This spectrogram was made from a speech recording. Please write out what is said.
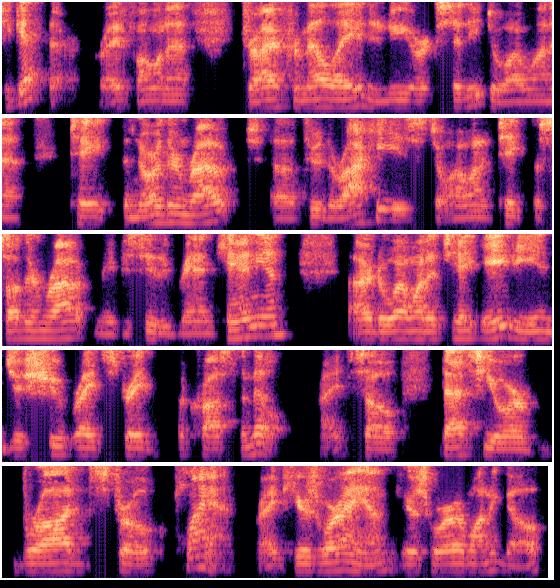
to get there right if i want to drive from la to new york city do i want to take the northern route uh, through the rockies do i want to take the southern route maybe see the grand canyon or do i want to take 80 and just shoot right straight across the middle right? So that's your broad stroke plan, right? Here's where I am. Here's where I want to go.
